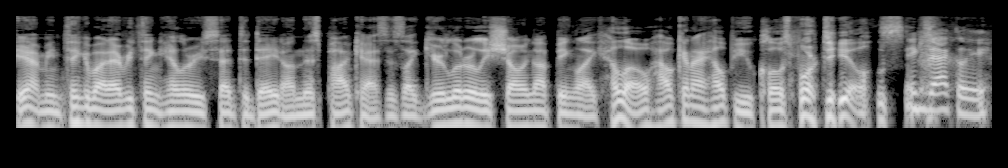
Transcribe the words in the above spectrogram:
Yeah, I mean, think about everything Hillary said to date on this podcast. It's like you're literally showing up being like, hello, how can I help you close more deals? Exactly.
